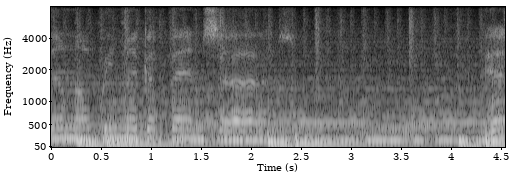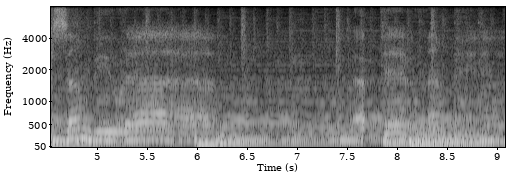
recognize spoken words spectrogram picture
I en el primer que penses és en viure eternament.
